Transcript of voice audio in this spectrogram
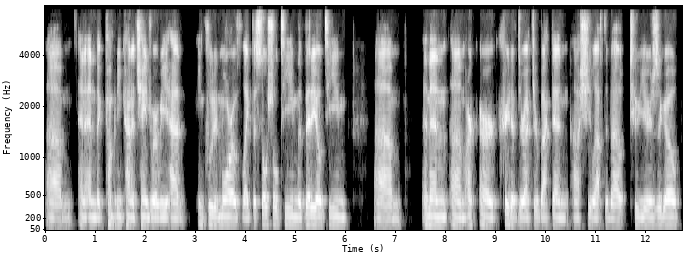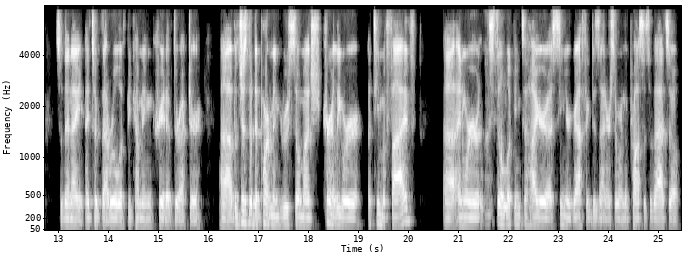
Um, and and the company kind of changed where we had included more of like the social team, the video team, um, and then um, our, our creative director back then, uh, she left about two years ago. So then I, I took that role of becoming creative director. Uh, but just the department grew so much. Currently, we're a team of five, uh, and we're nice. still looking to hire a senior graphic designer. So we're in the process of that. So,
